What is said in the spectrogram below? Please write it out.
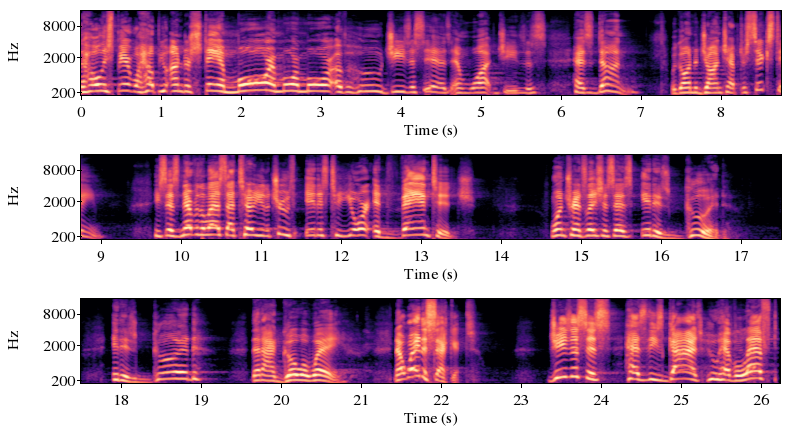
The Holy Spirit will help you understand more and more and more of who Jesus is and what Jesus has done. We go into John chapter 16. He says, Nevertheless, I tell you the truth, it is to your advantage. One translation says, It is good. It is good that I go away. Now, wait a second. Jesus is, has these guys who have left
